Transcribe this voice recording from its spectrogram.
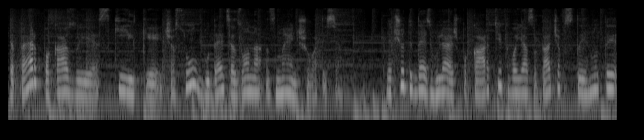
тепер показує, скільки часу буде ця зона зменшуватися. Якщо ти десь гуляєш по карті, твоя задача встигнути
